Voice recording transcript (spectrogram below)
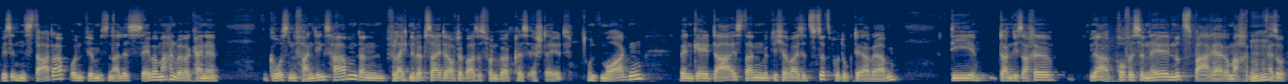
wir sind ein Startup und wir müssen alles selber machen, weil wir keine großen Fundings haben, dann vielleicht eine Webseite auf der Basis von WordPress erstellt und morgen, wenn Geld da ist, dann möglicherweise Zusatzprodukte erwerben, die dann die Sache ja, professionell nutzbarer machen. Mhm. Also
